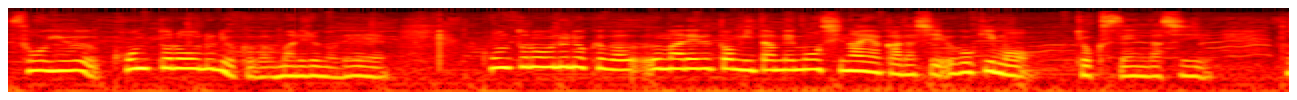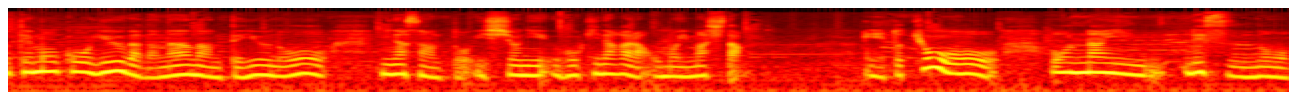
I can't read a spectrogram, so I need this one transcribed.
そういうコントロール力が生まれるのでコントロール力が生まれると見た目もしなやかだし動きも曲線だしとてもこう優雅だななんていうのを皆さんと一緒に動きながら思いました。えーと、今日オンラインレッスンの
